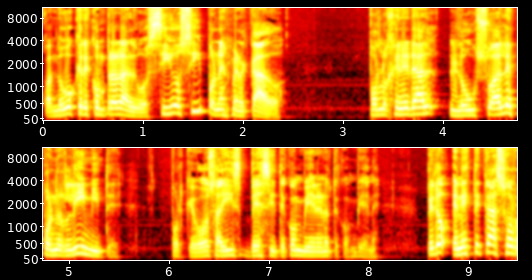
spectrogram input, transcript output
Cuando vos querés comprar algo sí o sí, pones mercado. Por lo general, lo usual es poner límite, porque vos ahí ves si te conviene o no te conviene. Pero en este caso,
